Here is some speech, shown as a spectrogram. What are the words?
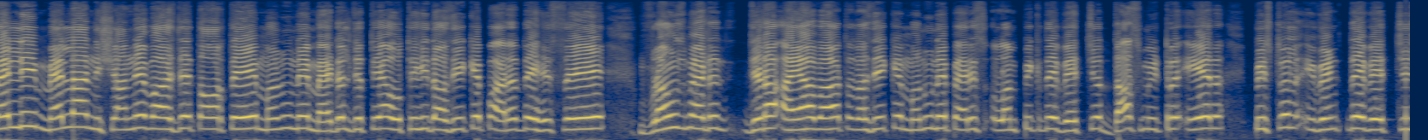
ਪਹਿਲੀ ਮਹਿਲਾ ਨਿਸ਼ਾਨੇਬਾਜ਼ ਦੇ ਤੌਰ ਤੇ ਮਨੂ ਨੇ ਮੈਡਲ ਜਿੱਤਿਆ। ਉੱਥੇ ਹੀ ਦੱਸਦੀ ਕਿ ਭਾਰਤ ਦੇ ਹਿੱਸੇ ਬ੍ਰੌਂਜ਼ ਮੈਡਲ ਜਿਹੜਾ ਆਇਆ ਵਾ, ਤਾਂ ਦੱਸਦੀ ਕਿ ਮਨੂ ਨੇ ਪੈਰਿਸ 올림픽 ਦੇ ਵਿੱਚ 10 ਮੀਟਰ 에ਅਰ ਪਿਸਟਲ ਇਵੈਂਟ ਦੇ ਵਿੱਚ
